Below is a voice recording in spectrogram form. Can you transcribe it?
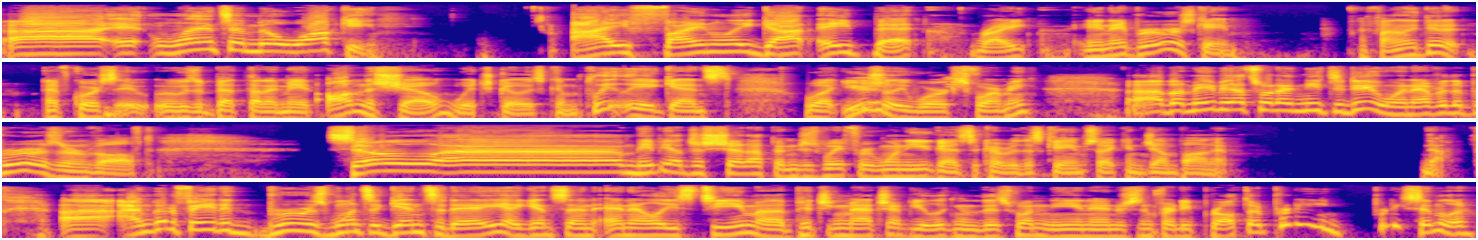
uh, Atlanta, Milwaukee. I finally got a bet right in a Brewers game. I finally did it. Of course, it, it, was a bet that I made on the show, which goes completely against what usually works for me. Uh, but maybe that's what I need to do whenever the Brewers are involved. So uh, maybe I'll just shut up and just wait for one of you guys to cover this game so I can jump on it. No. Uh, I'm going to fade Brewers once again today against an NL East team. A pitching matchup. You looking at this one, Ian Anderson, Freddie Peralta, pretty pretty similar.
